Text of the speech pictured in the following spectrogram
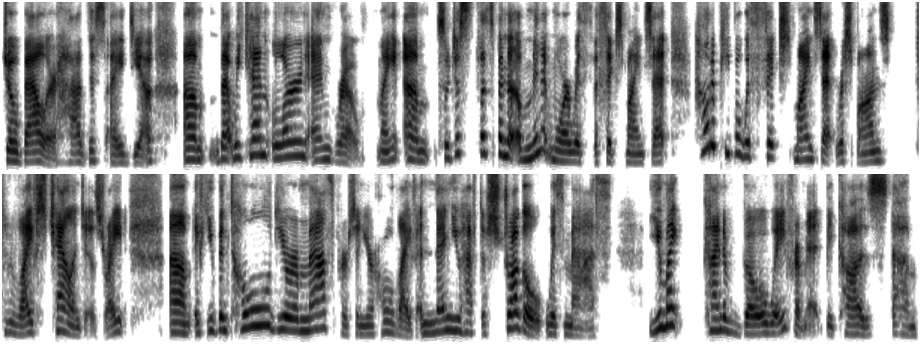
Jo Boaler had this idea um, that we can learn and grow, right? Um, so just let's spend a minute more with the fixed mindset. How do people with fixed mindset respond to life's challenges, right? Um, if you've been told you're a math person your whole life, and then you have to struggle with math, you might kind of go away from it because um,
